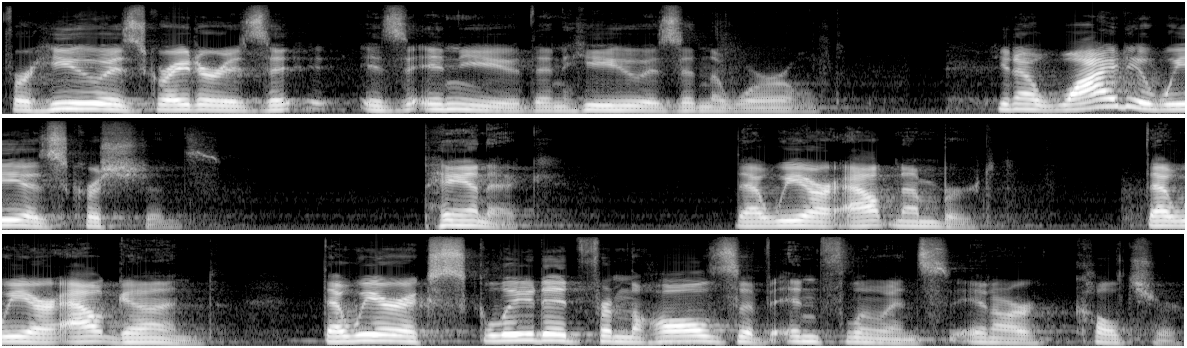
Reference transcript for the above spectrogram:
For he who is greater is, is in you than he who is in the world. You know, why do we as Christians panic that we are outnumbered, that we are outgunned, that we are excluded from the halls of influence in our culture?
